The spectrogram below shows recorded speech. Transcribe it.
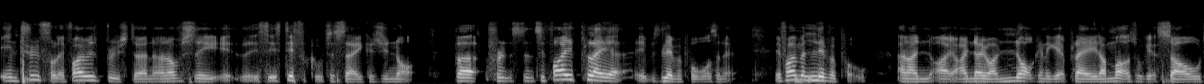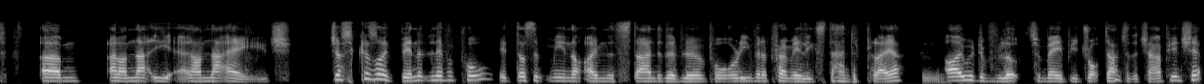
in truthful, if I was Brewster, and, and obviously it, it's, it's difficult to say because you're not. But for instance, if I play at it was Liverpool, wasn't it? If I'm Mhm. at Liverpool and I, I I know I'm not going to get played, I might as well get sold. Um, and I'm that and I'm that age. Just because I've been at Liverpool, it doesn't mean that I'm the standard of Liverpool or even a Premier League standard player. Mm. I would have looked to maybe drop down to the Championship,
